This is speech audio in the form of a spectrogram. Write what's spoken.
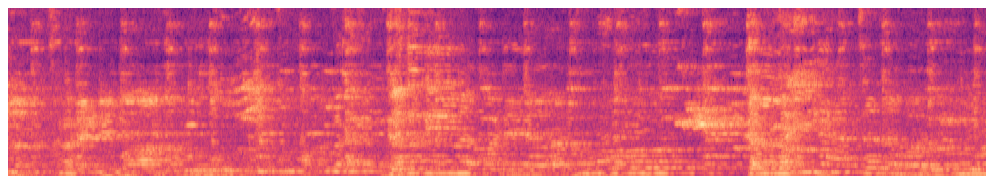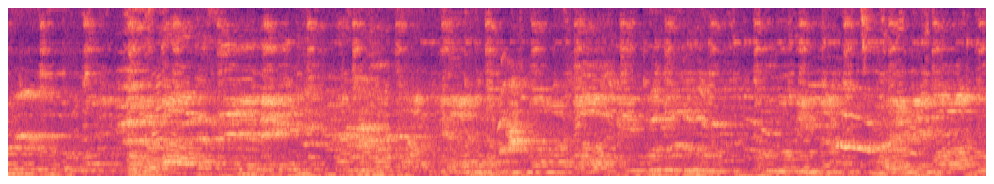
మరణి మాను గదిన వడయాను కన్నయ్య జనవరు కొరవార సేవే మనుమభాగ్యాను మాతాని గురు గురువిన మరణి మాను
